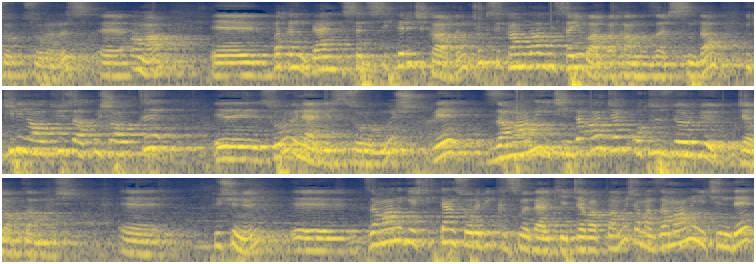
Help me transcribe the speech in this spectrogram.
sor- sorarız E, ama ee, bakın ben istatistikleri çıkardım. Çok skandal bir sayı var bakanlığınız açısından. 2666 e, soru önergesi sorulmuş ve zamanı içinde ancak 34'ü cevaplanmış. Ee, düşünün. e, zamanı geçtikten sonra bir kısmı belki cevaplanmış ama zamanı içinde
